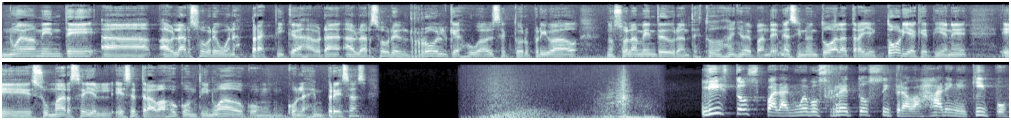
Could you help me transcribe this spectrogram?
nuevamente a hablar sobre buenas prácticas, hablar sobre el rol que ha jugado el sector privado, no solamente durante estos dos años de pandemia, sino en toda la trayectoria que tiene sumarse y ese trabajo continuado con, con las empresas. Listos para nuevos retos y trabajar en equipo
